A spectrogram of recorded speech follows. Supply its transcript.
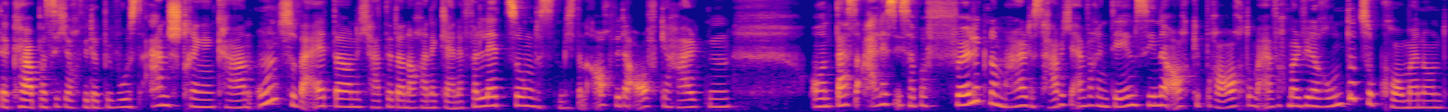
der Körper sich auch wieder bewusst anstrengen kann und so weiter. Und ich hatte dann auch eine kleine Verletzung, das hat mich dann auch wieder aufgehalten. Und das alles ist aber völlig normal. Das habe ich einfach in dem Sinne auch gebraucht, um einfach mal wieder runterzukommen. Und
